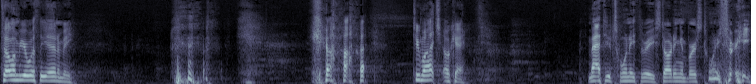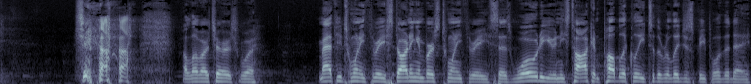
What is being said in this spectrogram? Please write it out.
tell them you're with the enemy. Too much? Okay. Matthew 23, starting in verse 23. I love our church, boy. Matthew 23, starting in verse 23, says, Woe to you, and he's talking publicly to the religious people of the day.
